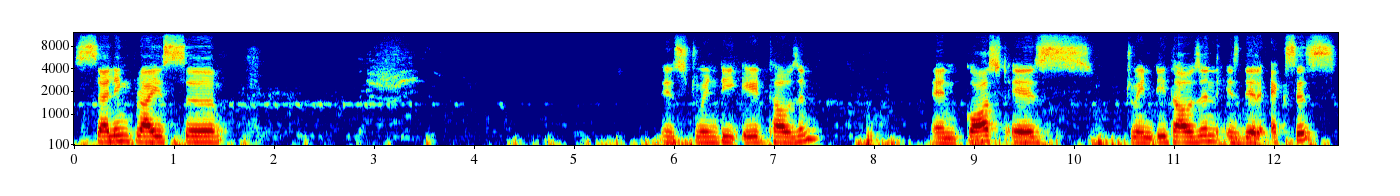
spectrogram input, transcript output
selling price uh, is 28,000 and cost is 20,000 is there excess?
